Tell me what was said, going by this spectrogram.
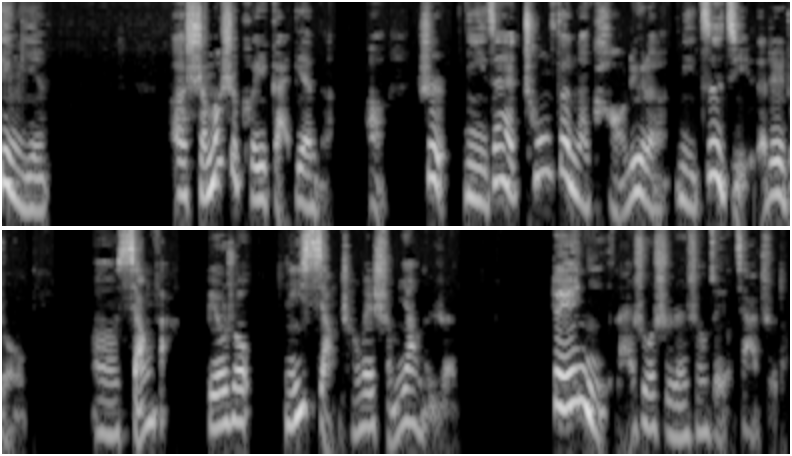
定因，呃，什么是可以改变的啊？是你在充分的考虑了你自己的这种呃想法，比如说你想成为什么样的人，对于你来说是人生最有价值的、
